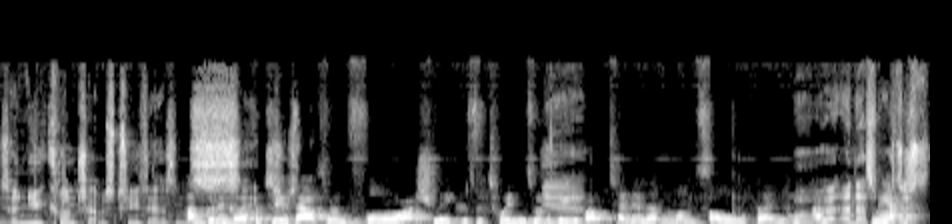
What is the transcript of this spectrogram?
So new contract was two thousand. I'm going to go for wasn't 2004 actually, because the twins would have been about 10, 11 months old then. Well, and, that's why I was just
